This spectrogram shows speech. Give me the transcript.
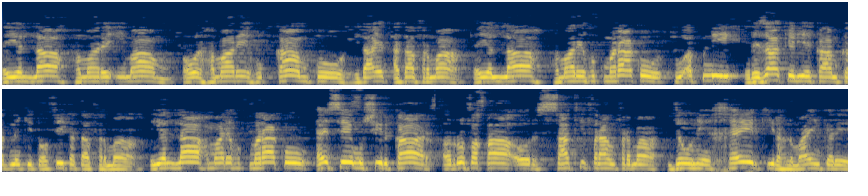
ए अल्लाह, हमारे इमाम और हमारे हुक्काम को हिदायत अता फरमा। ए अल्लाह, हमारे हुक्मरा को तू अपनी रजा के लिए काम करने की तोफीक अता फरमा। ए अल्लाह, हमारे हुक्मरा को ऐसे मुशीरकार और रुफका और साथी फराम फरमा, जो उन्हें खैर की रहनुमाई करे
